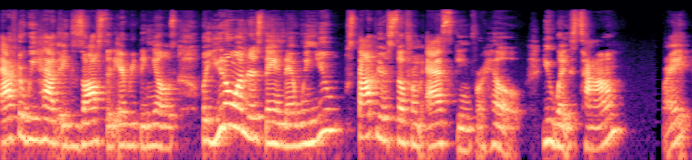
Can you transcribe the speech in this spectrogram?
After we have exhausted everything else. But you don't understand that when you stop yourself from asking for help you waste time right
